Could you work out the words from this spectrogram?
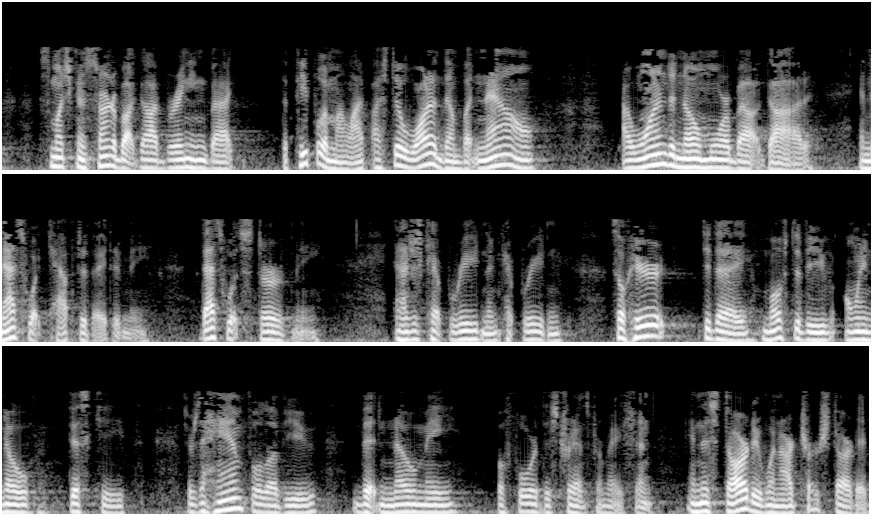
so much concerned about God bringing back the people in my life. I still wanted them, but now I wanted to know more about God, and that's what captivated me. That's what stirred me. And I just kept reading and kept reading. So here today, most of you only know this, Keith. There's a handful of you that know me before this transformation. And this started when our church started.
